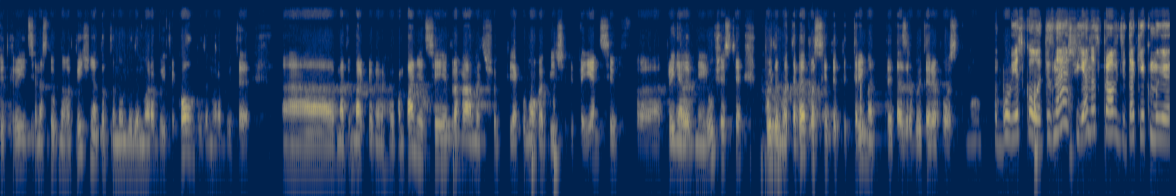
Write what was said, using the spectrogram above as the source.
відкриється наступного тижня. Тобто, ми будемо робити кол, будемо робити е, маркетингову кампанію цієї програми, щоб якомога більше підприємців е, прийняли в ній участі. Будемо тебе просити підтримати та зробити репост. Тому Обов'язково. Ти знаєш, я насправді, так як ми е,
